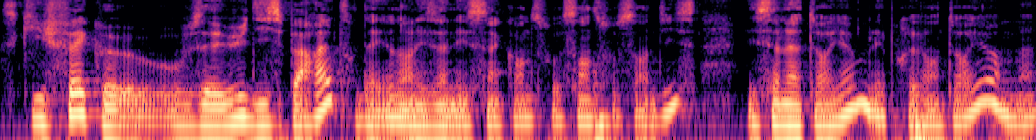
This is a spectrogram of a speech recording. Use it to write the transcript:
Ce qui fait que vous avez vu disparaître, d'ailleurs, dans les années 50, 60, 70, les sanatoriums, les préventoriums.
